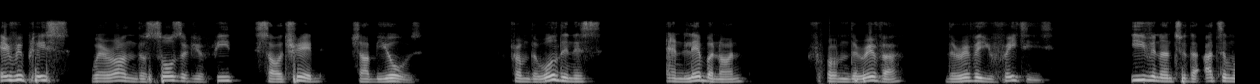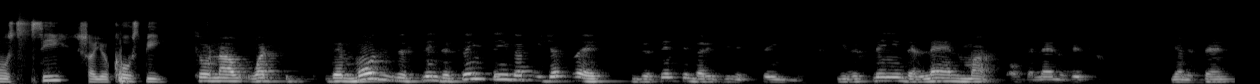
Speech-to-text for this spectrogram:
Every place whereon the soles of your feet shall tread shall be yours, from the wilderness and Lebanon, from the river, the river Euphrates, even unto the uttermost sea shall your coast be. So now what the Moses is explained, the same thing that we just read is the same thing that is being explained here. He's explaining the land mass of the land of Israel. You understand?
